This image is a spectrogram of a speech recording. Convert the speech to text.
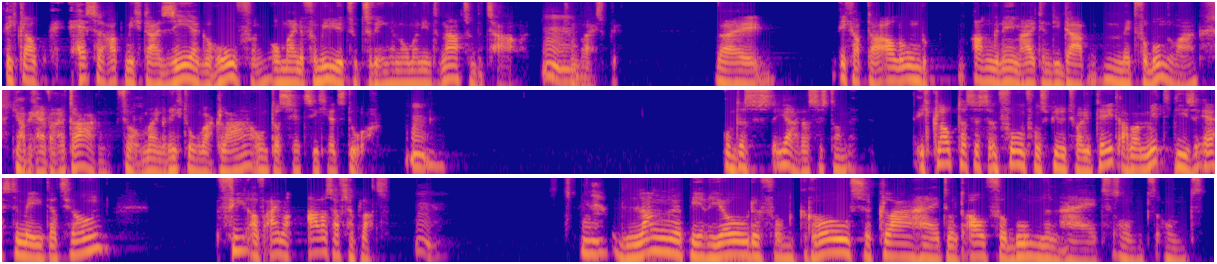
ich glaube, Hesse hat mich da sehr geholfen, um meine Familie zu zwingen, um ein Internat zu bezahlen, mhm. zum Beispiel. Weil ich habe da alle Unangenehmheiten, die da mit verbunden waren, die habe ich einfach ertragen. So, meine Richtung war klar und das setze ich jetzt durch. Mhm. Und das ist, ja, das ist dann, ich glaube, das ist eine Form von Spiritualität, aber mit dieser ersten Meditation fiel auf einmal alles auf zijn Platz. Hm. Ja. Lange Periode von großer Klarheit und Allverbundenheit und, und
